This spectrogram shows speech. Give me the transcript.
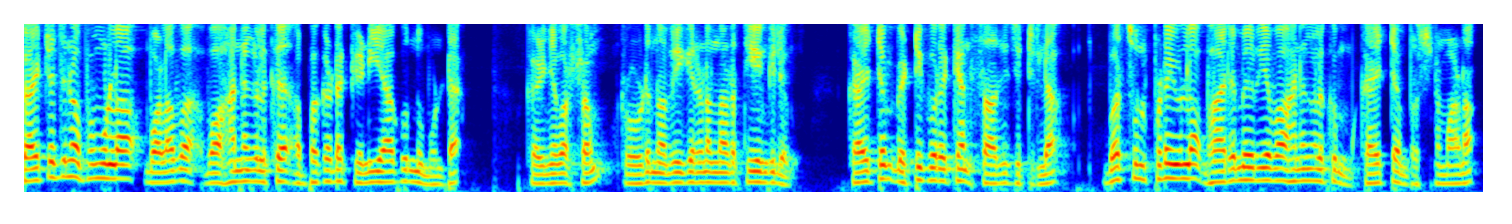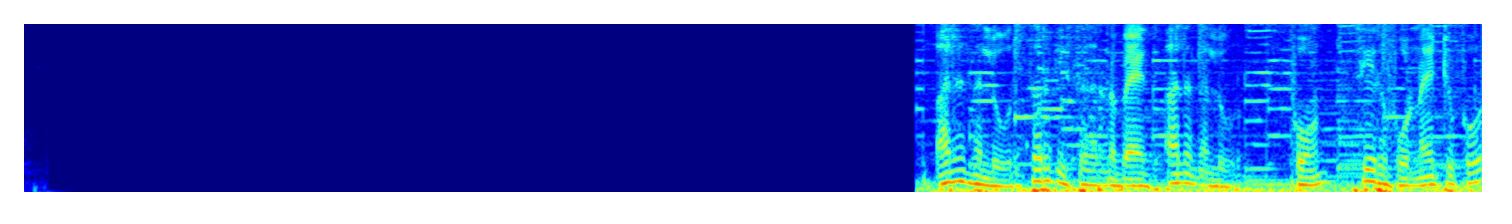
കയറ്റത്തിനൊപ്പമുള്ള വളവ് വാഹനങ്ങൾക്ക് അപകട കെണിയാകുന്നുമുണ്ട് കഴിഞ്ഞ വർഷം റോഡ് നവീകരണം നടത്തിയെങ്കിലും കയറ്റം വെട്ടിക്കുറയ്ക്കാൻ സാധിച്ചിട്ടില്ല. ബസ് ഉൾപ്പെടെയുള്ള ഭാരമേറിയ വാഹനങ്ങൾക്കും കയറ്റം പ്രശ്നമാണ്. അലനല്ലൂർ സർവീസ് സഹകരണ bank Alanallur. Phone zero four nine two four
